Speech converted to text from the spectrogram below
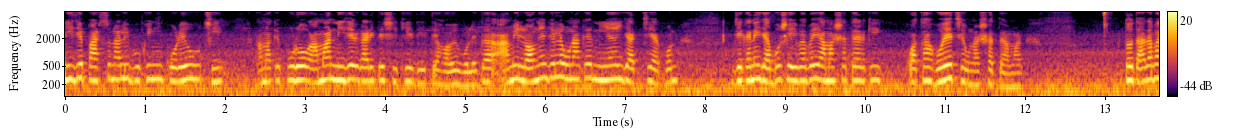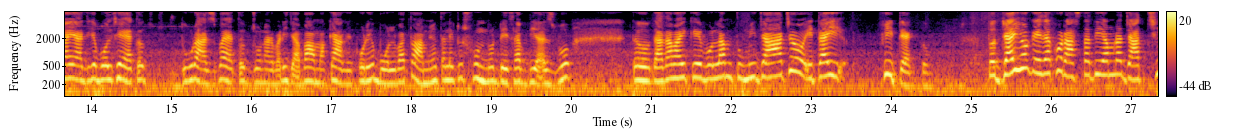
নিজে পার্সোনালি বুকিং করেওছি। আমাকে পুরো আমার নিজের গাড়িতে শিখিয়ে দিতে হবে বলে। তো আমি লংয়ে গেলে ওনাকে নিয়েই যাচ্ছি এখন। যেখানেই যাব সেইভাবেই আমার সাথে আর কি কথা হয়েছে ওনার সাথে আমার। তো দাদাভাই আজকে বলছে, এত দূর আসবা, এত জোনার বাড়ি যাবা, আমাকে আগে করে বলবা তো, আমিও তাহলে একটু সুন্দর ড্রেস আপ দিয়ে আসব। তো দাদাভাইকে বললাম, তুমি যা আছো, এটাই ফিট একদম। তো যাই হোক, এই দেখো, রাস্তা দিয়ে আমরা যাচ্ছি,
